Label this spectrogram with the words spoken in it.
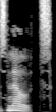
Notes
